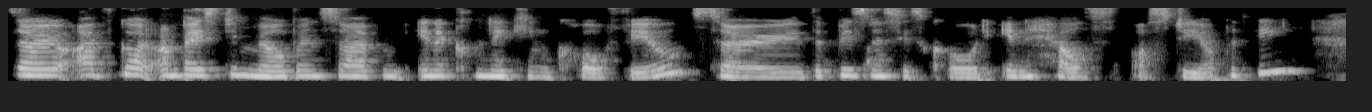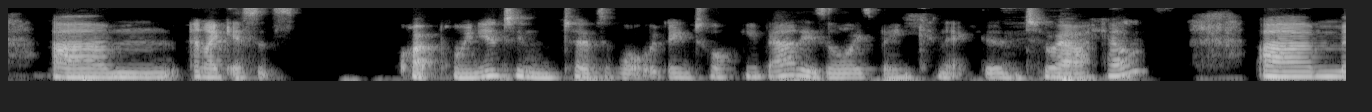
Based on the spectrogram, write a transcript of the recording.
So I've got I'm based in Melbourne, so I'm in a clinic in Caulfield. So the business is called In Health Osteopathy, um, and I guess it's quite poignant in terms of what we've been talking about. Is always being connected to our health, um,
